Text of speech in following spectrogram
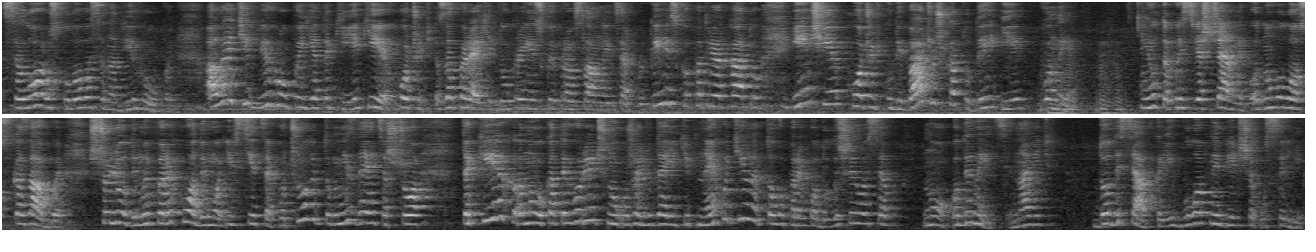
село розкололося на дві групи. Але ті дві групи є такі, які хочуть за перехід до Української православної церкви Київського патріархату, інші хочуть куди батюшка, туди і вони. І от такий священник одноголосно сказав би, що люди, ми переходимо і всі це почули, то мені здається, що таких ну категорично уже людей, які б не хотіли б того переходу, лишилося ну одиниці, навіть до десятка, їх було б не більше у селі.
